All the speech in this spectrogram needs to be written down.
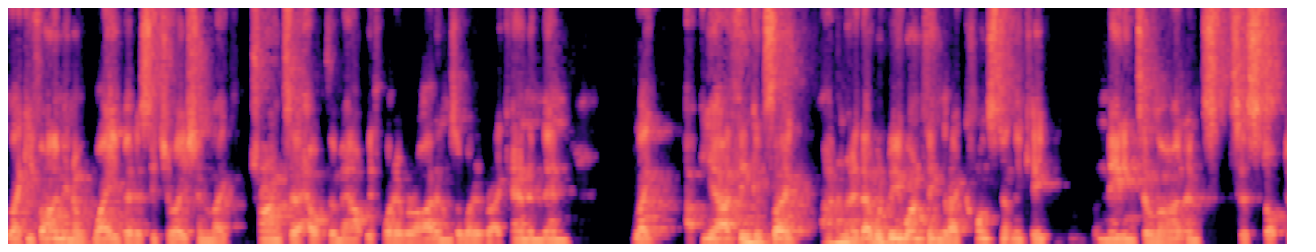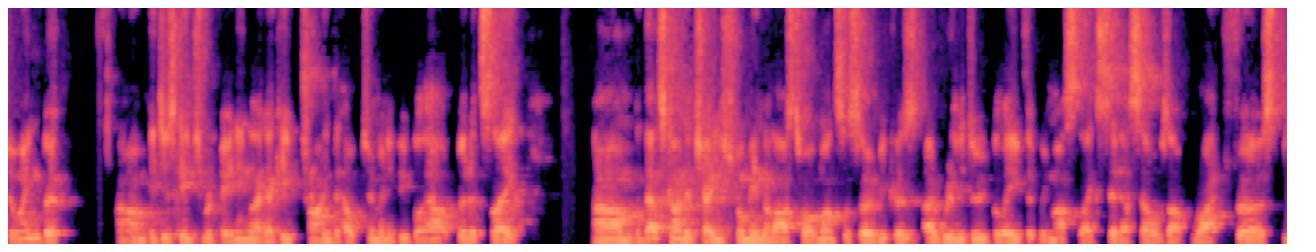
like if I'm in a way better situation, like trying to help them out with whatever items or whatever I can, and then like uh, yeah, I think it's like I don't know. That would be one thing that I constantly keep needing to learn and to stop doing, but um, it just keeps repeating. Like I keep trying to help too many people out, but it's like um, that's kind of changed for me in the last 12 months or so because I really do believe that we must like set ourselves up right first.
